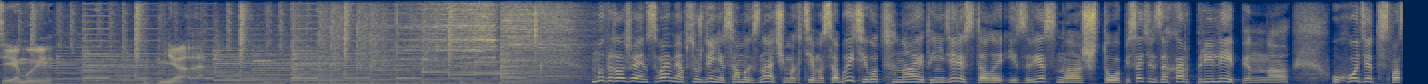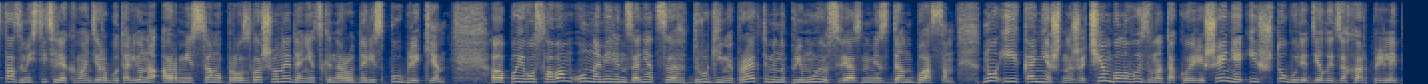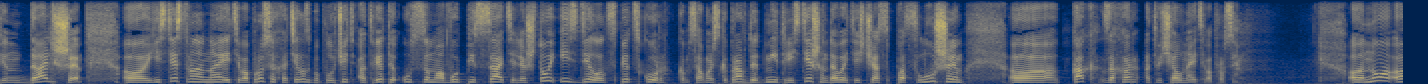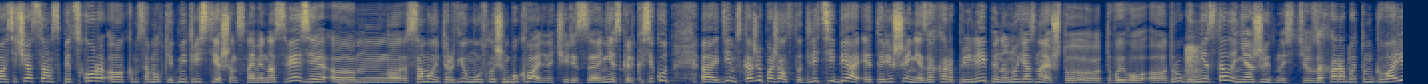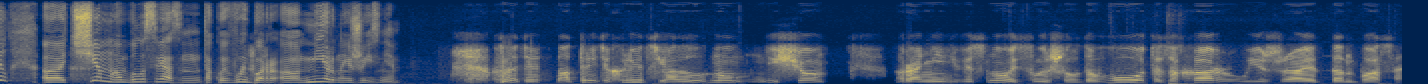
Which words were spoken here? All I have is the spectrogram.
Темы дня. Мы продолжаем с вами обсуждение самых значимых тем и событий. Вот на этой неделе стало известно, что писатель Захар Прилепин э, уходит с поста заместителя командира батальона армии самопровозглашенной Донецкой Народной Республики. Э, по его словам, он намерен заняться другими проектами, напрямую связанными с Донбассом. Ну и, конечно же, чем было вызвано такое решение и что будет делать Захар Прилепин дальше? Э, естественно, на эти вопросы хотелось бы получить ответы у самого писателя. Что и сделал спецкор «Комсомольской правды» Дмитрий Дмитрий Стешин. Давайте сейчас послушаем, э, как Захар отвечал на эти вопросы. Э, но э, сейчас сам спецкор комсомолки Дмитрий Стешин с нами на связи. Эм, само интервью мы услышим буквально через несколько секунд. Дим, скажи, пожалуйста, для тебя это решение Захара Прилепина, ну, я знаю, что твоего друга не стало неожиданностью. Захар об этом говорил. Чем был связан такой выбор мирной жизни? Знаете, от третьих лиц я, ну, еще ранней весной слышал, да вот, и Захар уезжает Донбасса.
